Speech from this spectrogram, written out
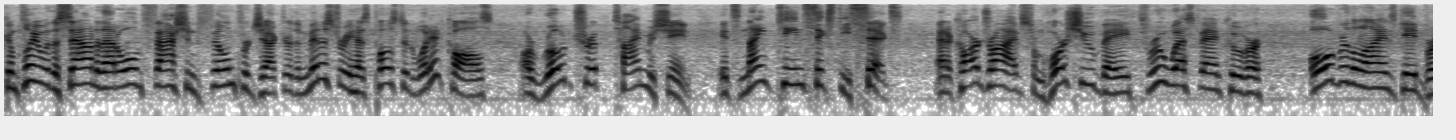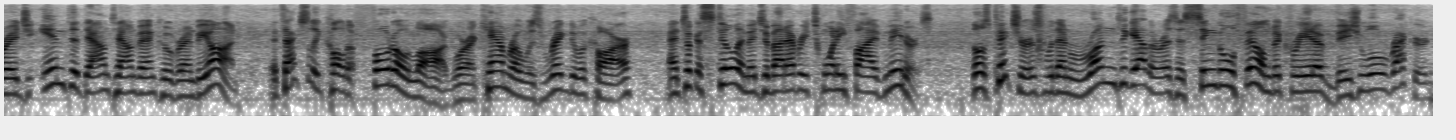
Complete with the sound of that old fashioned film projector, the ministry has posted what it calls a road trip time machine. It's 1966, and a car drives from Horseshoe Bay through West Vancouver over the Lionsgate Bridge into downtown Vancouver and beyond. It's actually called a photo log, where a camera was rigged to a car and took a still image about every 25 meters. Those pictures were then run together as a single film to create a visual record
